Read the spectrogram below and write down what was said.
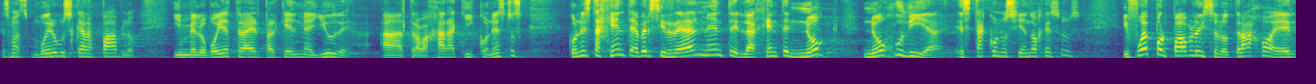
Es más, voy a buscar a Pablo y me lo voy a traer para que él me ayude a trabajar aquí con estos con esta gente a ver si realmente la gente no, no judía está conociendo a Jesús. Y fue por Pablo y se lo trajo a él.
